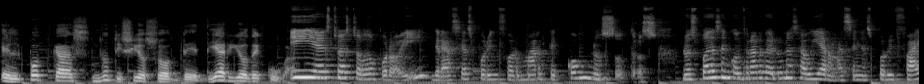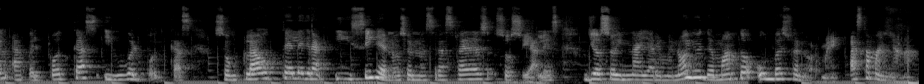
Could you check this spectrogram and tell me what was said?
el podcast noticioso de Diario de Cuba. Y esto es todo por hoy. Gracias por informarte con nosotros. Nos puedes encontrar de lunes a viernes en Spotify, Apple Podcast y Google Podcast, SoundCloud, Telegram y síguenos en nuestras redes sociales. Yo soy Nayar Menoyo y te mando un beso enorme. Hasta mañana.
